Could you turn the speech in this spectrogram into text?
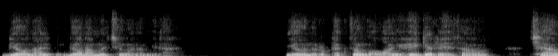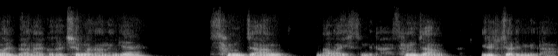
면할, 면함을 증언합니다. 예언으로 백성과 왕이 회개를 해서 재앙을 면할 것을 증언하는 게 3장 나와 있습니다. 3장 1절입니다.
